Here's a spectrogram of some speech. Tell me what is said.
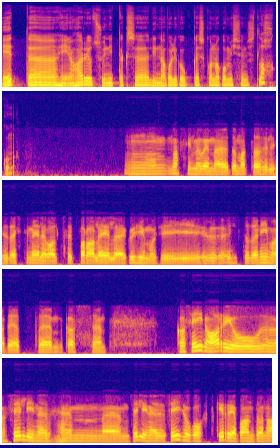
et Heino Harjut sunnitakse linnavolikogu keskkonnakomisjonist lahkuma? Mm, noh, siin me võime tõmmata selliseid hästi meelevaldseid paralleele küsimusi esitada niimoodi, et kas äh, kas Heino Harju äh, selline, ähm, ähm, selline seisukoht kirja panduna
